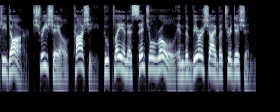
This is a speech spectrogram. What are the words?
Kedar, Srishail, Kashi, who play an essential role in the Virashaiva tradition.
